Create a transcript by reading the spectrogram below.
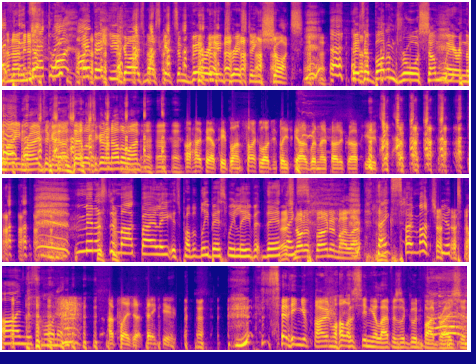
A, No, no, exactly. I, I bet you guys must get some very interesting shots. There's a bottom drawer somewhere in the main roads. They're going, oh, fellas, you got another one. I hope our people aren't psychologically scarred when they photograph you. Minister Mark Bailey, it's probably best we leave it there. That's Thanks. not a phone in my lap. Thanks so much for your time this morning. a pleasure. Thank you. setting your phone while it's in your lap is a good vibration.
